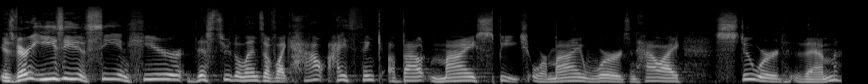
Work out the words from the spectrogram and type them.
It's very easy to see and hear this through the lens of like how I think about my speech or my words and how I steward them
